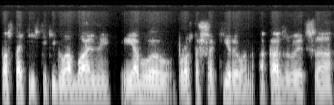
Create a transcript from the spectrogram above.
по статистике глобальной, и я был просто шокирован. Оказывается,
